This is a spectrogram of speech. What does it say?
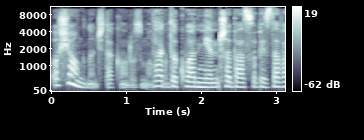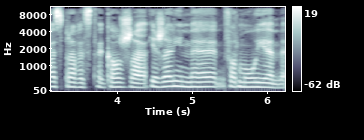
osiągnąć taką rozmową. Tak, dokładnie. Trzeba sobie zdawać sprawę z tego, że jeżeli my formułujemy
